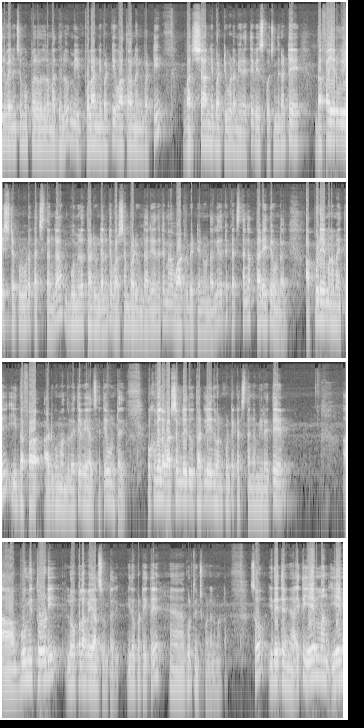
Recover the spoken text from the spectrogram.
ఇరవై నుంచి ముప్పై రోజుల మధ్యలో మీ పొలాన్ని బట్టి వాతావరణాన్ని బట్టి వర్షాన్ని బట్టి కూడా మీరైతే వేసుకోవచ్చు. ఎందుకంటే దఫా ఎరువు వేసేటప్పుడు కూడా ఖచ్చితంగా భూమిలో తడి ఉండాలి. అంటే వర్షం పడి ఉండాలి. లేదంటే మనం వాటర్ పెట్టేని ఉండాలి. లేదంటే ఖచ్చితంగా తడి అయితే ఉండాలి. అప్పుడే మనమైతే ఈ దఫా అడుగు మందులు అయితే వేయాల్సి అయితే ఉంటుంది. ఒకవేళ వర్షం లేదు తడి లేదు అనుకుంటే ఖచ్చితంగా మీరైతే భూమి తోడి లోపల వేయాల్సి ఉంటుంది. ఇది ఒకటైతే గుర్తుంచుకోండి అనమాట సో ఇదైతే అయితే ఏం మందు ఏం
